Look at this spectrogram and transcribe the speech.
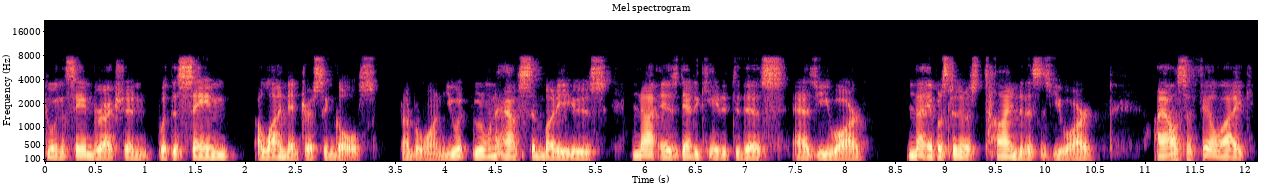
go in the same direction with the same aligned interests and goals. Number one, you would, you want to have somebody who's not as dedicated to this as you are, not able to spend as much time to this as you are. I also feel like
